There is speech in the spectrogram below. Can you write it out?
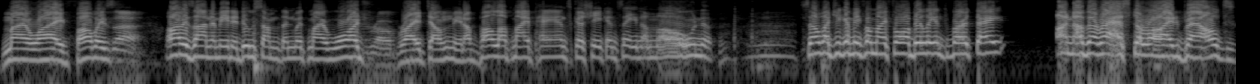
my wife always, uh, always wanted me to do something with my wardrobe, right? Telling me to pull up my pants because she can see the moon. So what you get me for my four billionth birthday? Another asteroid belt.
